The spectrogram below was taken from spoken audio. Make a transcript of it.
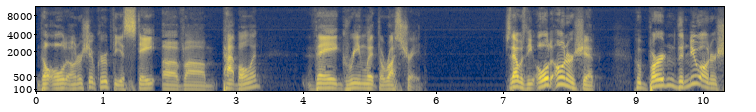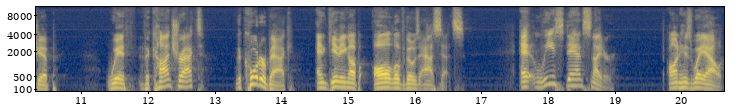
the old ownership group, the estate of um, Pat Bowlen, they greenlit the Russ trade. So that was the old ownership who burdened the new ownership with the contract, the quarterback, and giving up all of those assets. At least Dan Snyder, on his way out,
